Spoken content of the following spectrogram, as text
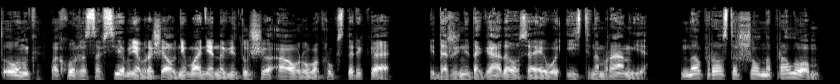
Тонг, похоже, совсем не обращал внимания на гнетущую ауру вокруг старика и даже не догадывался о его истинном ранге, но просто шел на пролом.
